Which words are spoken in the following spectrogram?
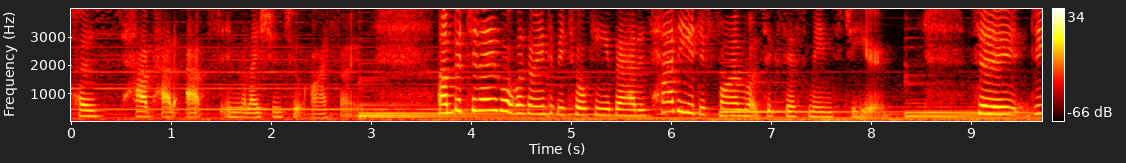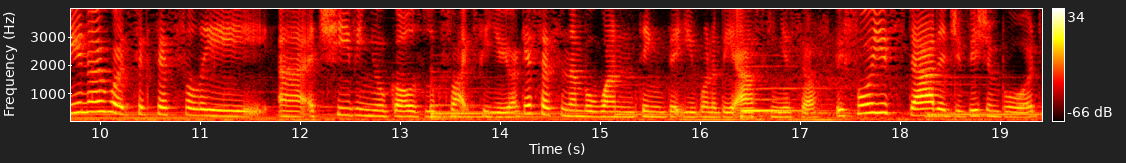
posts have had apps in relation to iPhone. Um, but today, what we're going to be talking about is how do you define what success means to you? So, do you know what successfully uh, achieving your goals looks like for you? I guess that's the number one thing that you want to be asking yourself. Before you started your vision board,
